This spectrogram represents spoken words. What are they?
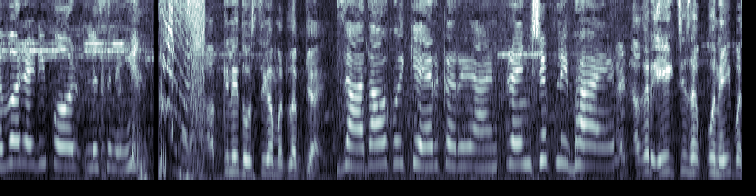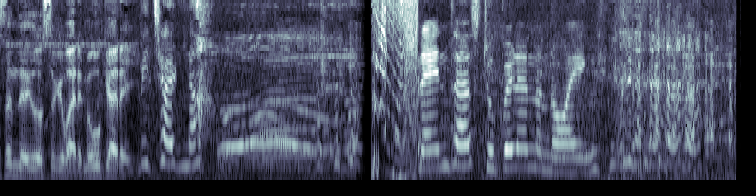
एवर रेडी फॉर लिसनिंग आपके लिए दोस्ती का मतलब क्या है? ज़्यादा कोई केयर करे एंड फ्रेंडशिप निभाए। एंड अगर एक चीज़ आपको नहीं पसंद है दोस्तों के बारे में वो क्या रहेगी बिछड़ना। Friends are stupid and annoying.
